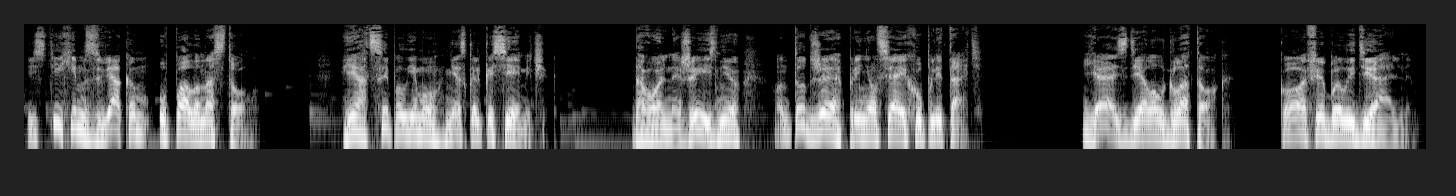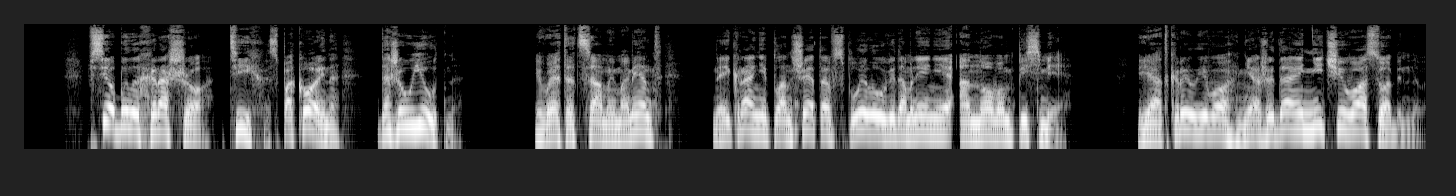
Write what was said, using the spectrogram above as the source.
и с тихим звяком упала на стол. Я отсыпал ему несколько семечек. Довольный жизнью, он тут же принялся их уплетать. Я сделал глоток. Кофе был идеальным. Все было хорошо, тихо, спокойно, даже уютно. И в этот самый момент на экране планшета всплыло уведомление о новом письме. Я открыл его, не ожидая ничего особенного.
